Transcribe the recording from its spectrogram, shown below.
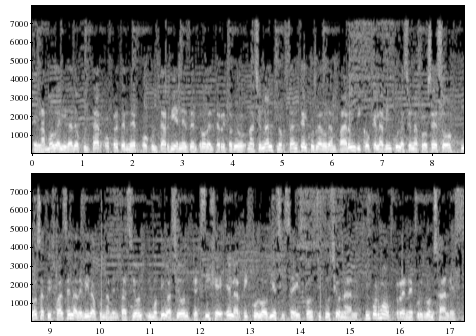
en la modalidad de ocultar o pretender ocultar bienes dentro del territorio nacional. No obstante, el juzgado de amparo indicó que la vinculación a proceso no satisface la debida fundamentación y motivación que exige el artículo 16 constitucional, informó René Cruz González.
